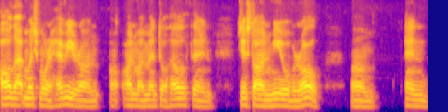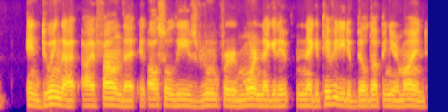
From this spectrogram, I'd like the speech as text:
all that much more heavier on on my mental health and just on me overall. Um, and in doing that, I found that it also leaves room for more negative negativity to build up in your mind,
